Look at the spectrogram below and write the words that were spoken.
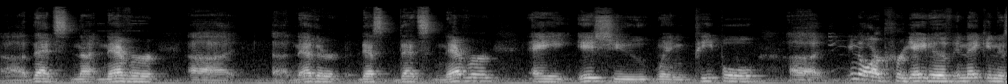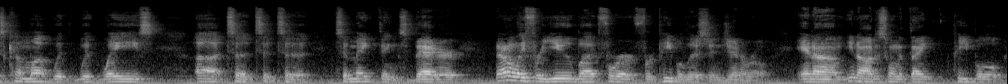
Uh, that's not never uh, uh, never that's that's never a issue when people uh, you know are creative and they can just come up with with ways uh, to to to to make things better not only for you but for for people just in general and um, you know I just want to thank people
